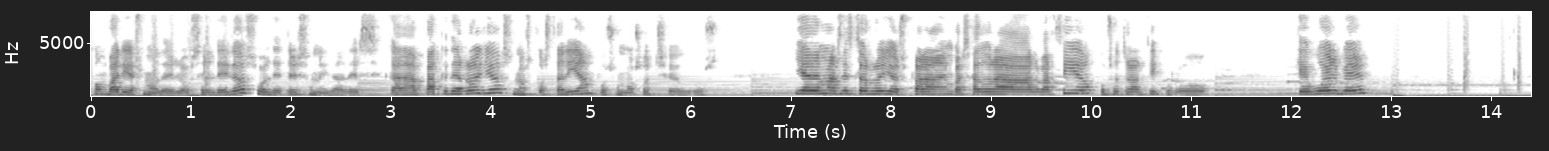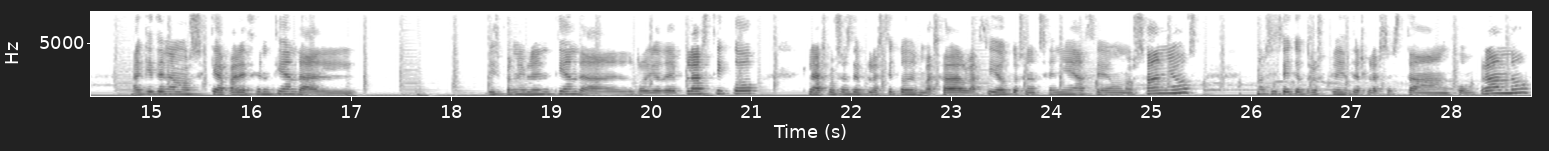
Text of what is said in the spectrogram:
con varios modelos, el de 2 o el de 3 unidades. Cada pack de rollos nos costarían pues unos 8 euros. Y además de estos rollos para envasadora al vacío, pues otro artículo que vuelve Aquí tenemos que aparece en tienda disponible en tienda el rollo de plástico, las bolsas de plástico de envasada al vacío que os enseñé hace unos años. Nos dice que otros clientes las están comprando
